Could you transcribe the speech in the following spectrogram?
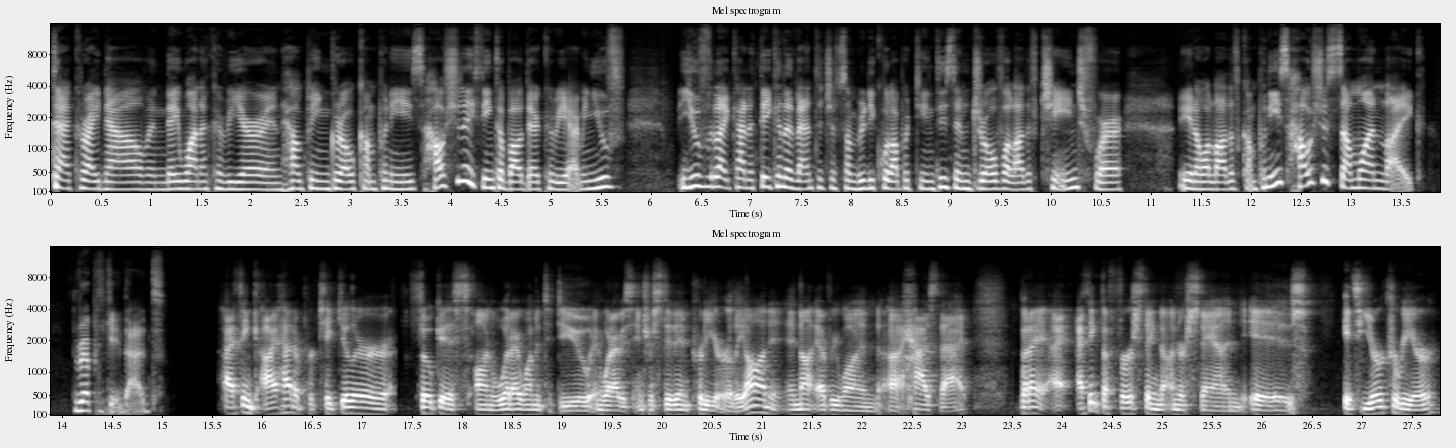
tech right now and they want a career and helping grow companies how should they think about their career? I mean you've you've like kind of taken advantage of some really cool opportunities and drove a lot of change for you know a lot of companies. How should someone like replicate that i think i had a particular focus on what i wanted to do and what i was interested in pretty early on and not everyone uh, has that. But I, I think the first thing to understand is it's your career.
